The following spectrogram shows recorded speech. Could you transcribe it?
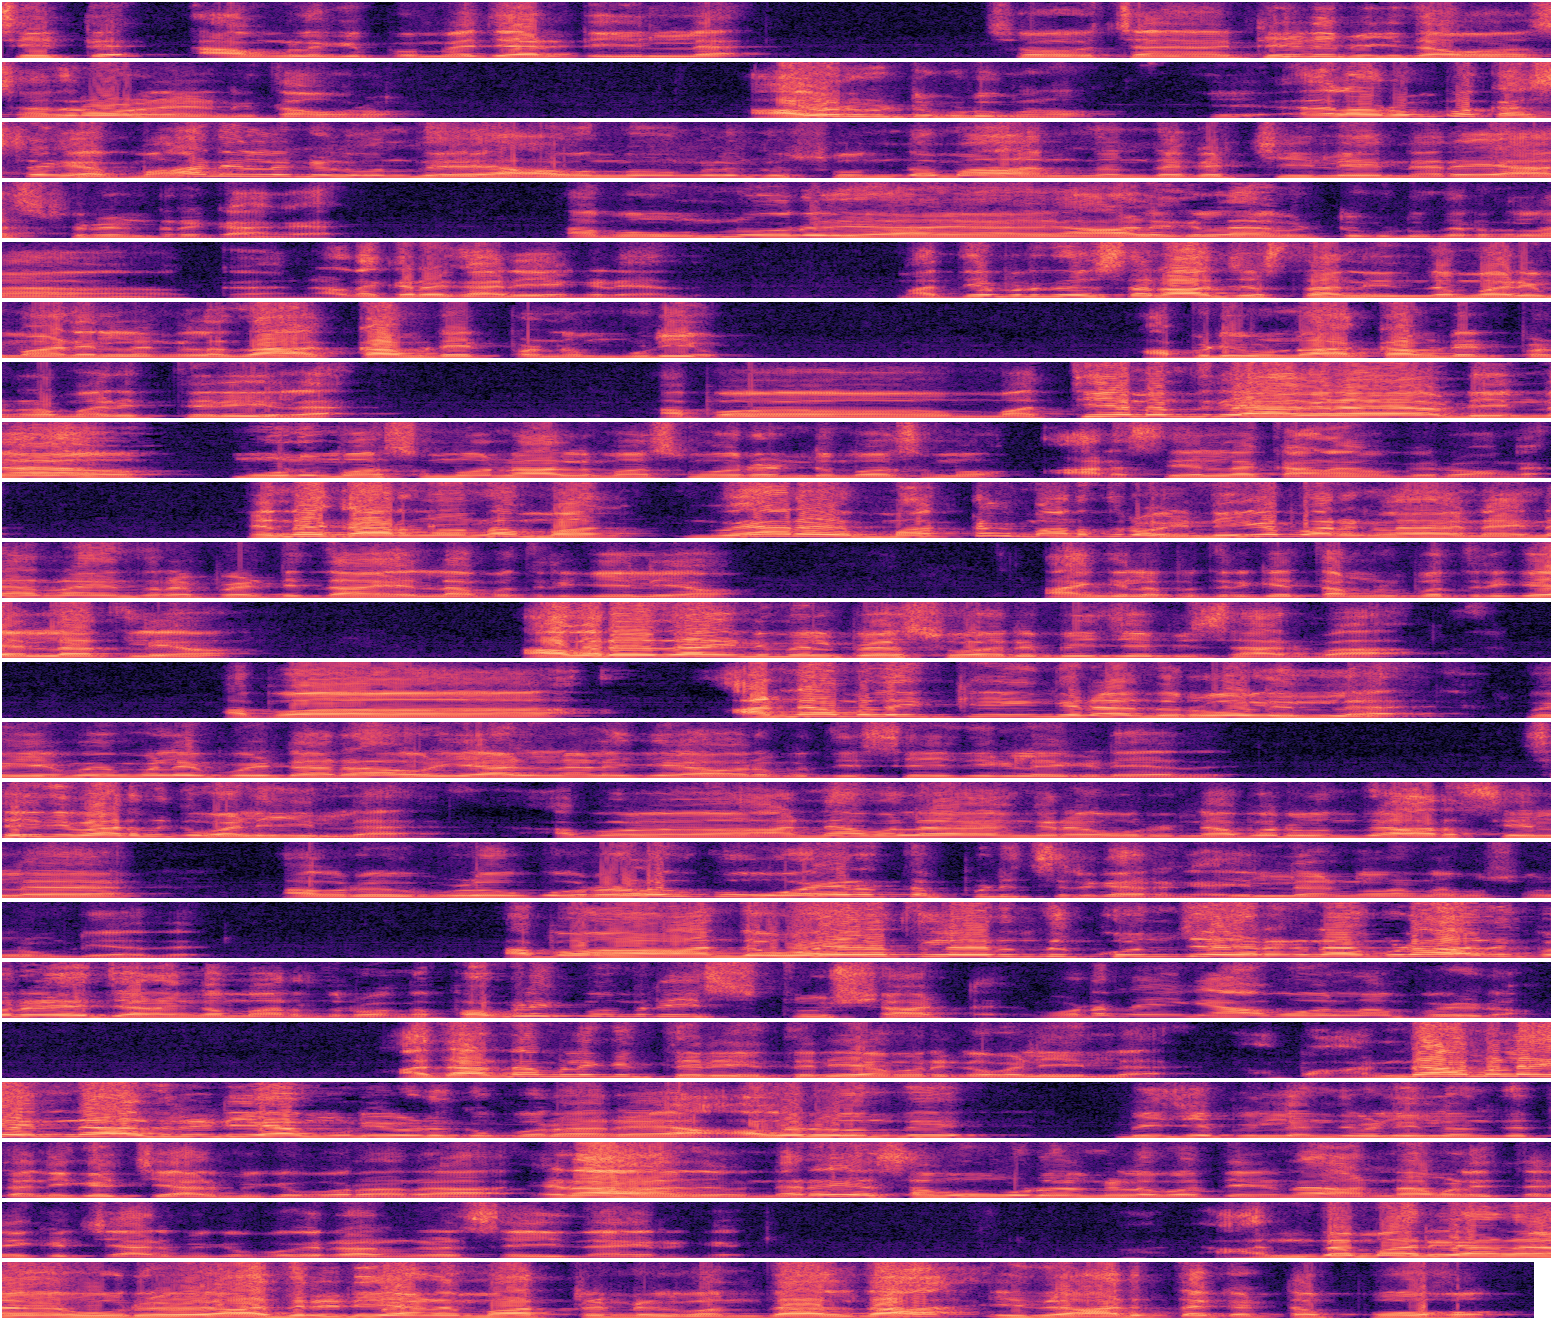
சீட்டு. அவங்களுக்கு இப்போ மெஜாரிட்டி இல்லை. ஸோ டிடிபிக்கு தான் வரும். சந்திரபாபு நாயுடுக்கு தான் வரும். அவர் விட்டு கொடுக்கணும். அதெல்லாம் ரொம்ப கஷ்டங்க. மாநிலங்கள் வந்து அவங்கவுங்களுக்கு சொந்தமாக அந்தந்த கட்சியிலே நிறைய ஆஸ்பிரண்ட் இருக்காங்க. அப்போ இன்னொரு ஆளுகள்லாம் விட்டு கொடுக்கறதெல்லாம் நடக்கிற காரியம் கிடையாது. மத்திய பிரதேச ராஜஸ்தான் இந்த மாதிரி மாநிலங்களை தான் அக்காமடேட் பண்ண முடியும். அப்படி ஒன்றும் அக்காமடேட் பண்ணுற மாதிரி தெரியல. அப்போ மத்திய மந்திரி ஆகிற அப்படின்னா மூணு மாசமோ நாலு மாசமோ ரெண்டு மாசமோ அரசியல்ல காணாம போயிடுவாங்க என்ன காரணம்னா ம வேற மக்கள் மறந்துடும் இன்னைக்கே பாருங்களேன் நயனார் நாயந்திர பேட்டி தான் எல்லா பத்திரிகையிலையும் ஆங்கில பத்திரிகை தமிழ் பத்திரிகை எல்லாத்துலேயும். அவரே தான் இனிமேல் பேசுவார் பிஜேபி சார்பா. அப்போ அண்ணாமலைக்குங்கிற அந்த ரோல் இல்லை. இப்போ எம்எம்எல்ஏ போயிட்டாரா ஒரு ஏழு நாளைக்கு அவரை பற்றி செய்திகளே கிடையாது. செய்தி வர்றதுக்கு வழி இல்லை. அப்போ அண்ணாமலைங்கிற ஒரு நபர் வந்து அரசியலில் அவர் இவ்வளவு ஓரளவுக்கு உயரத்தை பிடிச்சிருக்காருங்க. இல்லைன்னுலாம் நம்ம சொல்ல முடியாது. அப்போ அந்த உயரத்துல இருந்து கொஞ்சம் இறங்கினா கூட அதுக்கு பிறகு ஜனங்க மறந்துடுவாங்க public memory is too short உடனே ஞாபகம் எல்லாம் போயிடும். அது அண்ணாமலைக்கு தெரியும். தெரியாம இருக்க வழி இல்லை. அப்போ அண்ணாமலை என்ன அதிரடியா முடிவெடுக்க போறாரு? அவர் வந்து பிஜேபியில இருந்து வெளியில வந்து தனி கட்சி ஆரம்பிக்க போறாரா? ஏன்னா நிறைய சமூக ஊடகங்களை பார்த்தீங்கன்னா அண்ணாமலை தனி கட்சி ஆரம்பிக்க போகிறாருங்கிற செய்தி தான் இருக்கு. அந்த மாதிரியான ஒரு அதிரடியான மாற்றங்கள் வந்தால்தான் இது அடுத்த கட்டம் போகும்.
